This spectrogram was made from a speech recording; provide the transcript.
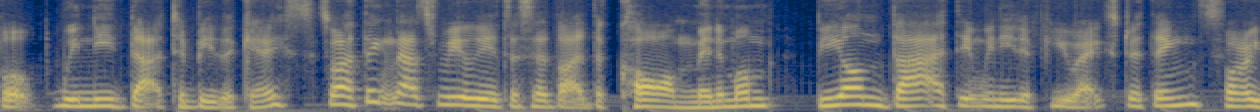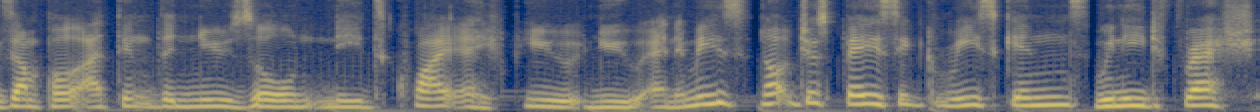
but we need that to be the case. So I think that's really, as I said, like the core minimum. Beyond that, I think we need a few extra things. For example, I think the new zone needs quite a few new enemies, not just basic reskins. We need fresh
